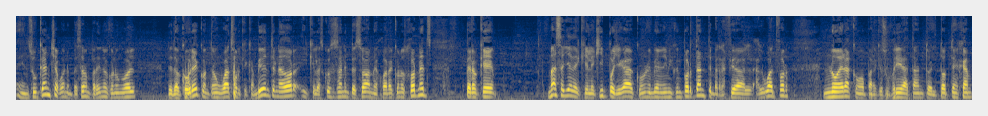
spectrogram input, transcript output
en su cancha? Bueno, empezaron perdiendo con un gol de Doucouré contra un Watford que cambió de entrenador y que las cosas han empezado a mejorar con los Hornets, pero que más allá de que el equipo llegaba con un envío anímico importante, me refiero al, Watford, no era como para que sufriera tanto el Tottenham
